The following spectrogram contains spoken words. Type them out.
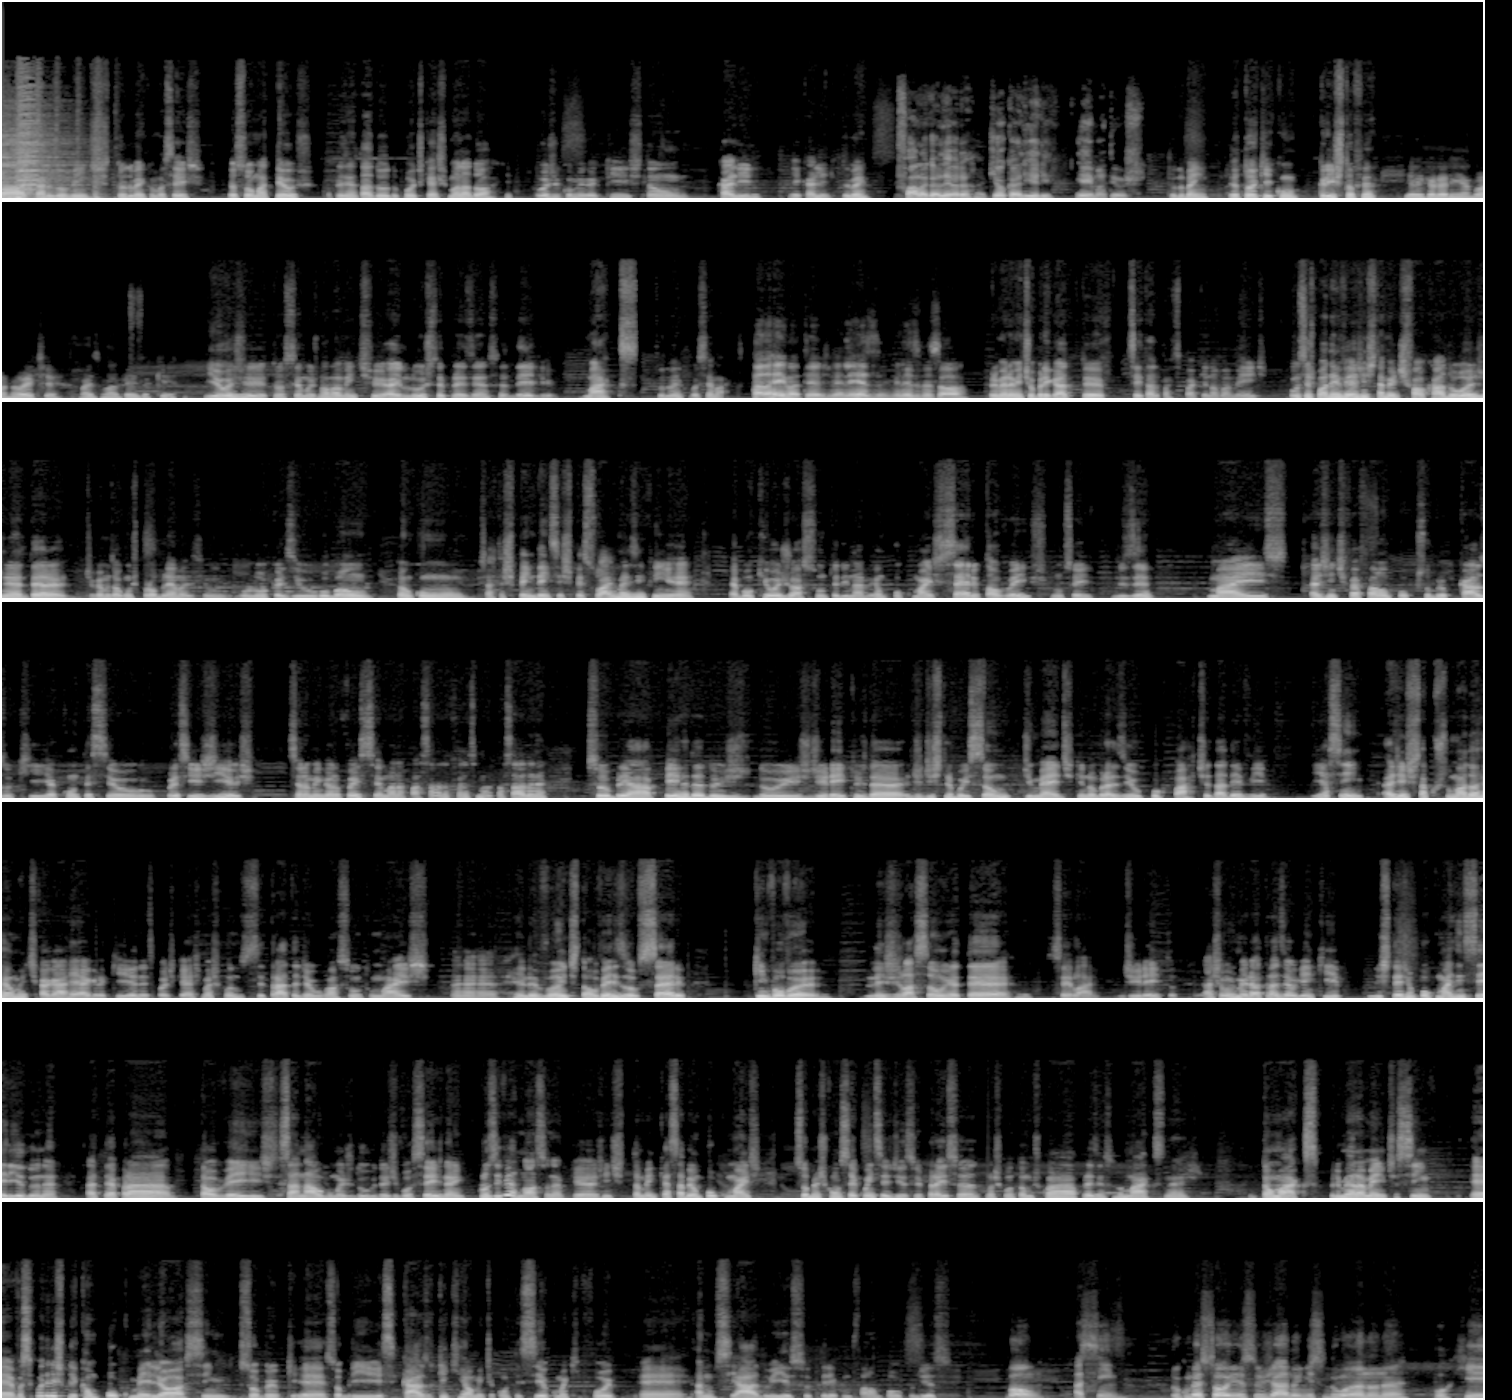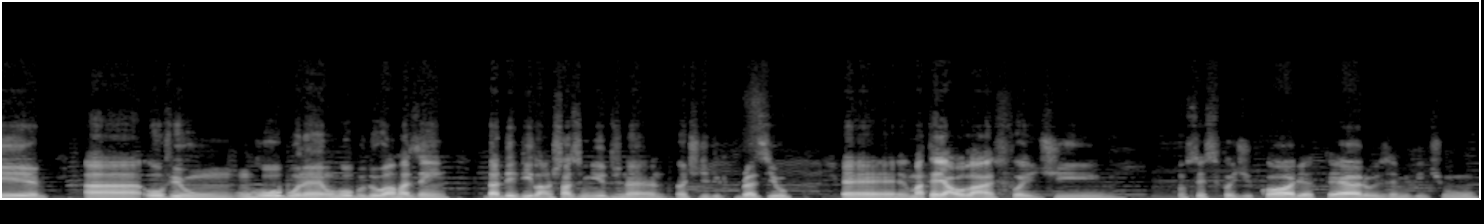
Olá, caros ouvintes, tudo bem com vocês? Eu sou o Matheus, apresentador do podcast Manadork. Hoje comigo aqui estão Kalili. E aí, Kalili, tudo bem? Fala galera, aqui é o Kalili. E aí, Matheus? Tudo bem? Eu tô aqui com o Christopher. E aí, galerinha, boa noite. Mais uma vez aqui. E hoje trouxemos novamente a ilustre presença dele, Max. Tudo bem com você, Max? Fala aí, Matheus, beleza? Beleza, pessoal? Primeiramente, obrigado por ter aceitado participar aqui novamente. Como vocês podem ver, a gente está meio desfalcado hoje, né? Até tivemos alguns problemas. Assim, o Lucas e o Rubão estão com certas pendências pessoais, mas enfim, é, é bom que hoje o assunto ele é um pouco mais sério, talvez, não sei dizer. Mas a gente vai falar um pouco sobre o caso que aconteceu por esses dias. Se eu não me engano, foi semana passada? Foi na semana passada, né? Sobre a perda dos, dos direitos da, de distribuição de Magic no Brasil por parte da Devir. E assim, a gente está acostumado a realmente cagar regra aqui nesse podcast, mas quando se trata de algum assunto mais é, relevante, talvez, ou sério, que envolva legislação e até, sei lá, direito, achamos melhor trazer alguém que esteja um pouco mais inserido, né? Até para talvez sanar algumas dúvidas de vocês, né? Inclusive a nossa, né? Porque a gente também quer saber um pouco mais sobre as consequências disso. E para isso nós contamos com a presença do Max, né? Então, Max, primeiramente, assim, é, você poderia explicar um pouco melhor, assim, sobre, o que, é, sobre esse caso? O que, que realmente aconteceu? Como é que foi é, anunciado isso? Teria como falar um pouco disso? Bom, assim, tudo começou isso já no início do ano, né? Porque ah, houve um, um, roubo, né? Um roubo do armazém da Devi lá nos Estados Unidos, né? Antes de vir para o Brasil. É, o material lá foi de não sei se foi de Core, Teros, M21.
